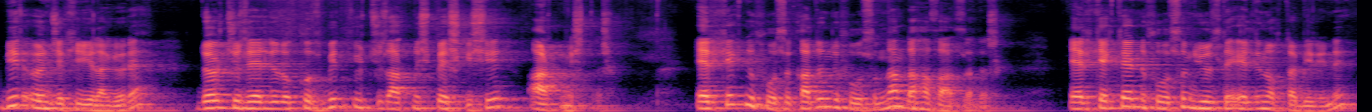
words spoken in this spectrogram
bir önceki yıla göre 459 bin 365 kişi artmıştır. Erkek nüfusu kadın nüfusundan daha fazladır. Erkekler nüfusun %50.1'ini,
